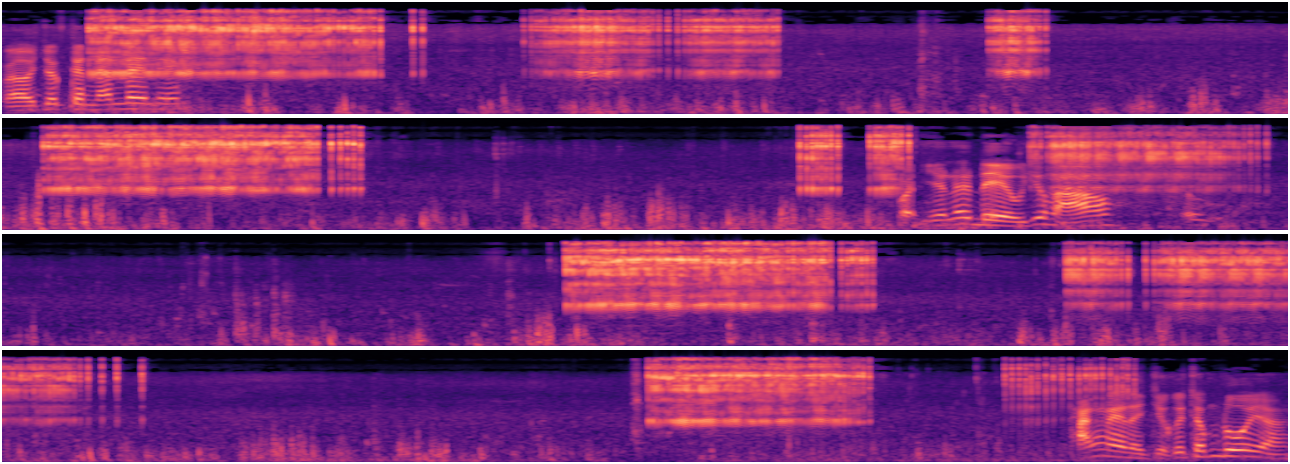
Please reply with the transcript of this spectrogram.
Rồi, cho kênh anh lên em vậy cho nó đều chứ phải không thắng này là chỉ có chấm đuôi à.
